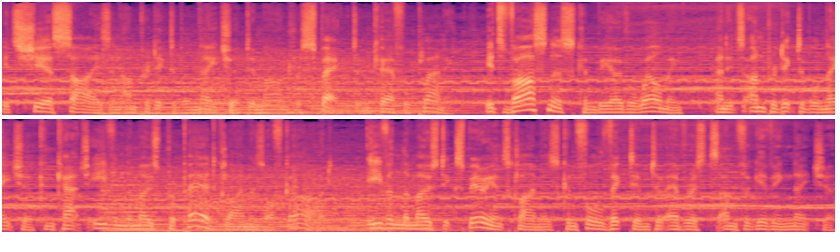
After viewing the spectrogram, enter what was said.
Its sheer size and unpredictable nature demand respect and careful planning. Its vastness can be overwhelming, and its unpredictable nature can catch even the most prepared climbers off guard. Even the most experienced climbers can fall victim to Everest's unforgiving nature.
